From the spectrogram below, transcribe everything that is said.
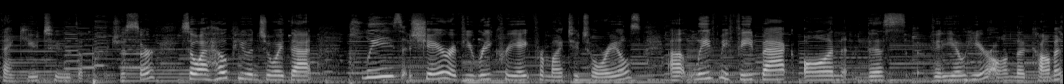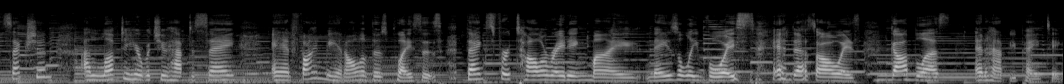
thank you to the purchaser. So I hope you enjoyed that. Please share if you recreate from my tutorials. Uh, leave me feedback on this video here on the comment section. I love to hear what you have to say and find me in all of those places. Thanks for tolerating my nasally voice and as always, God bless and happy painting.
